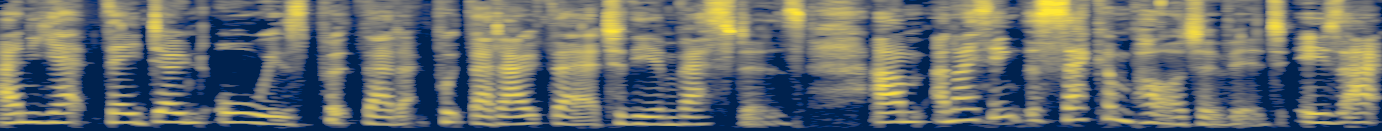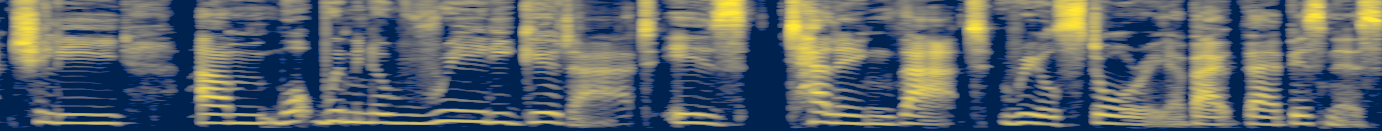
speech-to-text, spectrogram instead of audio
And yet they don't always put that put that out there to the investors. Um, and I think the second part of it is actually um, what women are really good at is telling that real story about their business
